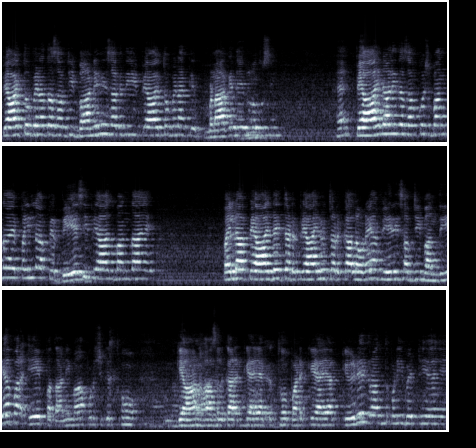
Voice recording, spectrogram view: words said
ਪਿਆਜ਼ ਤੋਂ ਬਿਨਾ ਤਾਂ ਸਬਜ਼ੀ ਬਣ ਹੀ ਨਹੀਂ ਸਕਦੀ। ਪਿਆਜ਼ ਤੋਂ ਬਿਨਾ ਬਣਾ ਕੇ ਦੇਖ ਲਓ ਤੁਸੀਂ। ਹੈ? ਪਿਆਜ਼ ਨਾਲ ਹੀ ਤਾਂ ਸਭ ਕੁਝ ਬਣਦਾ ਹੈ। ਪਹਿਲਾਂ ਪ- ਬੇਸ ਹੀ ਪਿਆਜ਼ ਬਣਦਾ ਹੈ। ਪਹਿਲਾਂ ਪਿਆਜ਼ ਦੇ ਤੜ ਪਿਆਜ਼ ਨੂੰ ਤੜਕਾ ਲਾਉਣੇ ਆ, ਫੇਰ ਹੀ ਸਬਜ਼ੀ ਬਣਦੀ ਆ। ਪਰ ਇਹ ਪਤਾ ਨਹੀਂ ਮਹਾਂਪੁਰਸ਼ ਕਿੱਥੋਂ ਗਿਆਨ ਹਾਸਲ ਕਰਕੇ ਆਇਆ, ਕਿੱਥੋਂ ਪੜ੍ਹ ਕੇ ਆਇਆ, ਕਿਹੜੇ ਗ੍ਰੰਥ ਪੜ੍ਹੀ ਬੈਠੇ ਆ ਇਹ?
